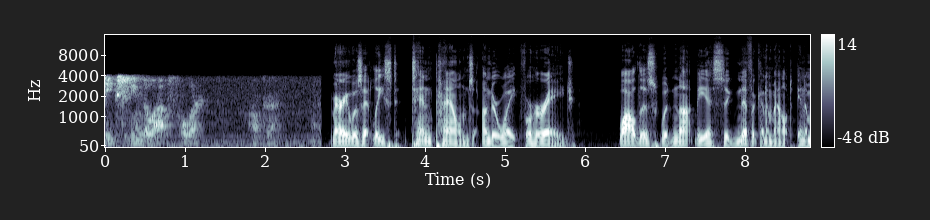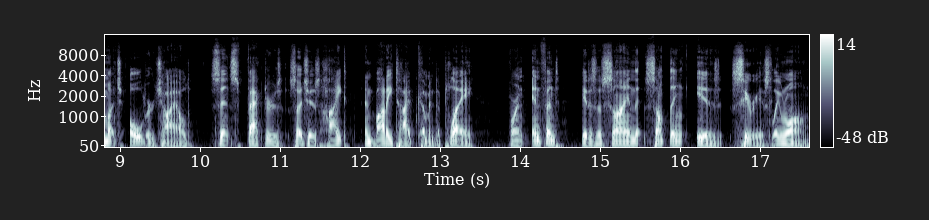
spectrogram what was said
cheeks seemed a lot fuller. Mary was at least 10 pounds underweight for her age. While this would not be a significant amount in a much older child, since factors such as height and body type come into play, for an infant it is a sign that something is seriously wrong.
